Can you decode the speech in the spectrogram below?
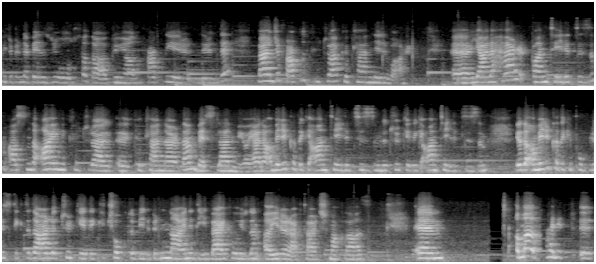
birbirine benziyor olsa da dünyanın farklı yerlerinde bence farklı kültürel kökenleri var. Ee, yani her anti-elitizm aslında aynı kültürel e, kökenlerden beslenmiyor. Yani Amerika'daki anti-elitizmle Türkiye'deki anti-elitizm ya da Amerika'daki popülist iktidarla Türkiye'deki çok da birbirinin aynı değil. Belki o yüzden ayırarak tartışmak lazım. Ama hani e,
